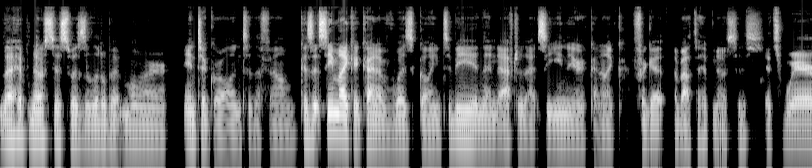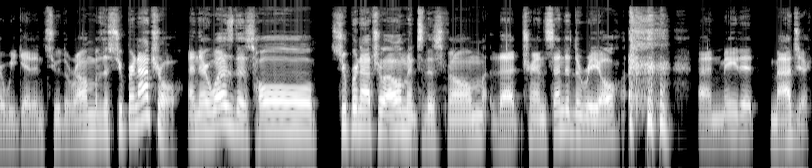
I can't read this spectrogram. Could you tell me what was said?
the hypnosis was a little bit more integral into the film because it seemed like it kind of was going to be and then after that scene you're kind of like forget about the hypnosis it's where we get into the realm of the supernatural and there was this whole supernatural element to this film that transcended the real and made it magic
